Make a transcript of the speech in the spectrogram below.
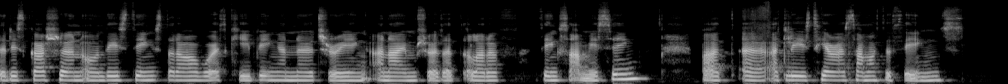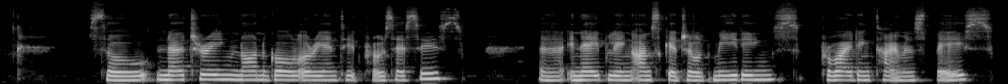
the discussion on these things that are worth keeping and nurturing. And I'm sure that a lot of things are missing, but uh, at least here are some of the things. So, nurturing non goal oriented processes, uh, enabling unscheduled meetings, providing time and space,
